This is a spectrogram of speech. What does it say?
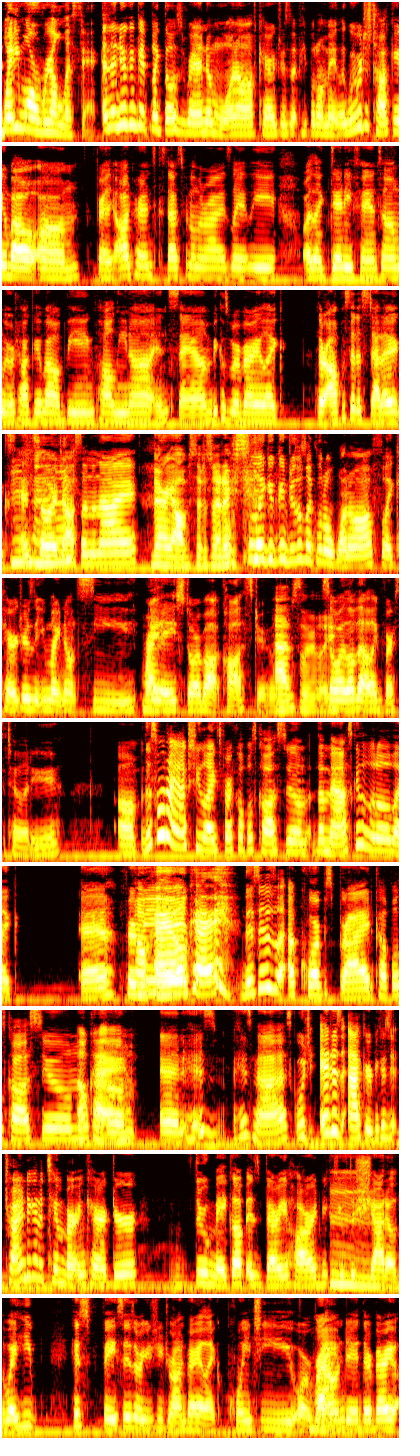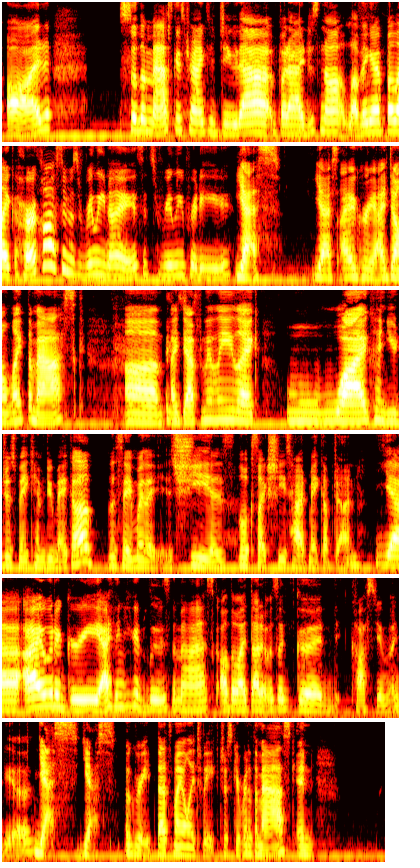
way more realistic. And then you can get like those random one-off characters that people don't make. Like we were just talking about um Fairly Odd Parents because that's been on the rise lately, or like Danny Phantom. We were talking about being Paulina and Sam because we're very like they're opposite esthetics and so are Mhm. Jocelyn and I. Very opposite aesthetics. So like you can do those like little one-off like characters that you might not see Right. in a store-bought costume. Absolutely. So I love that like versatility. Um, this one I actually liked for a couple's costume. The mask is a little like, eh for me. okay, okay. This is a corpse bride couple's costume. Okay. Um, and his his mask, which it is accurate because trying to get a Tim Burton character through makeup is very hard because you have to Mm. shadow the way he his faces are usually drawn very like pointy or Right. rounded. They're very odd. So the mask is trying to do that, but I just not loving it. But like her costume is really nice. It's really pretty. Yes. Yes, I agree. I don't like the mask. Um, I definitely like why couldn't you just make him do makeup the same way that she is looks like she's had makeup done? Yeah, I would agree. I think you could lose the mask, although I thought it was a good costume idea. Yes, yes, agreed. That's my only tweak. Just get rid of the mask and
